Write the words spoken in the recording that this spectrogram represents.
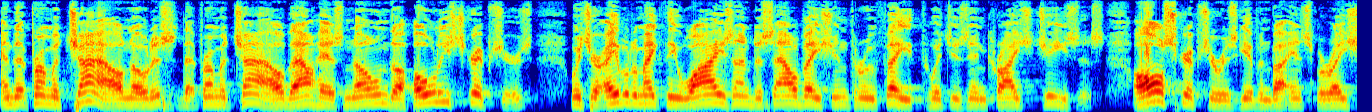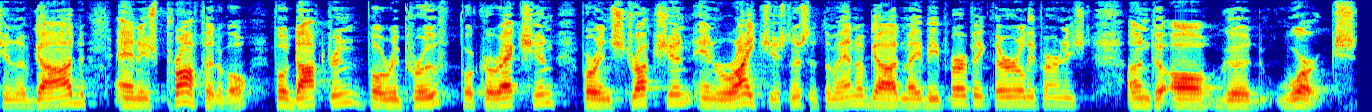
and that from a child, notice, that from a child thou hast known the holy scriptures, which are able to make thee wise unto salvation through faith which is in Christ Jesus. All scripture is given by inspiration of God and is profitable for doctrine, for reproof, for correction, for instruction in righteousness, that the man of God may be perfect, thoroughly furnished unto all good works.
